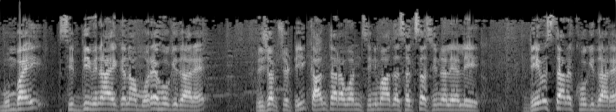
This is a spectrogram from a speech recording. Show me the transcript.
ಮುಂಬೈ ಸಿದ್ದಿ ವಿನಾಯಕನ ಮೊರೆ ಹೋಗಿದ್ದಾರೆ. ರಿಷಬ್ ಶೆಟ್ಟಿ ಕಾಂತಾರ ಒನ್ ಸಿನಿಮಾದ ಸಕ್ಸಸ್ ಹಿನ್ನೆಲೆಯಲ್ಲಿ ದೇವಸ್ಥಾನಕ್ಕೆ ಹೋಗಿದ್ದಾರೆ.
